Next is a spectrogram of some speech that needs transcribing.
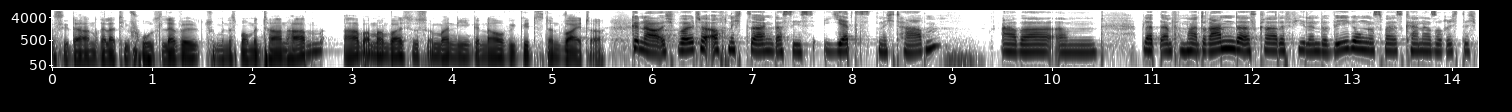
dass sie da ein relativ hohes Level zumindest momentan haben, aber man weiß es immer nie genau, wie geht es denn weiter. Genau, ich wollte auch nicht sagen, dass sie es jetzt nicht haben, aber ähm, bleibt einfach mal dran, da ist gerade viel in Bewegung, es weiß keiner so richtig,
